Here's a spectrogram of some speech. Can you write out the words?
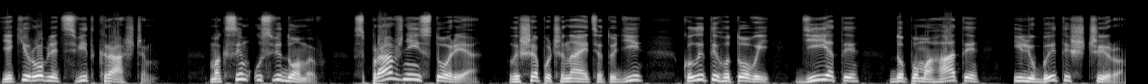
які роблять світ кращим. Максим усвідомив, справжня історія лише починається тоді, коли ти готовий діяти, допомагати і любити щиро.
